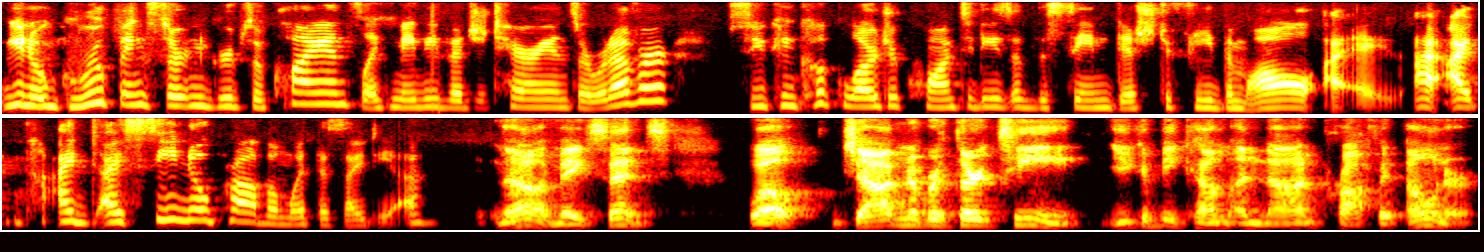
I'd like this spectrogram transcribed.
you know, grouping certain groups of clients, like maybe vegetarians or whatever, so you can cook larger quantities of the same dish to feed them all. I, I, I, I, see no problem with this idea. No, it makes sense. Well, job number 13, you could become a nonprofit owner.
